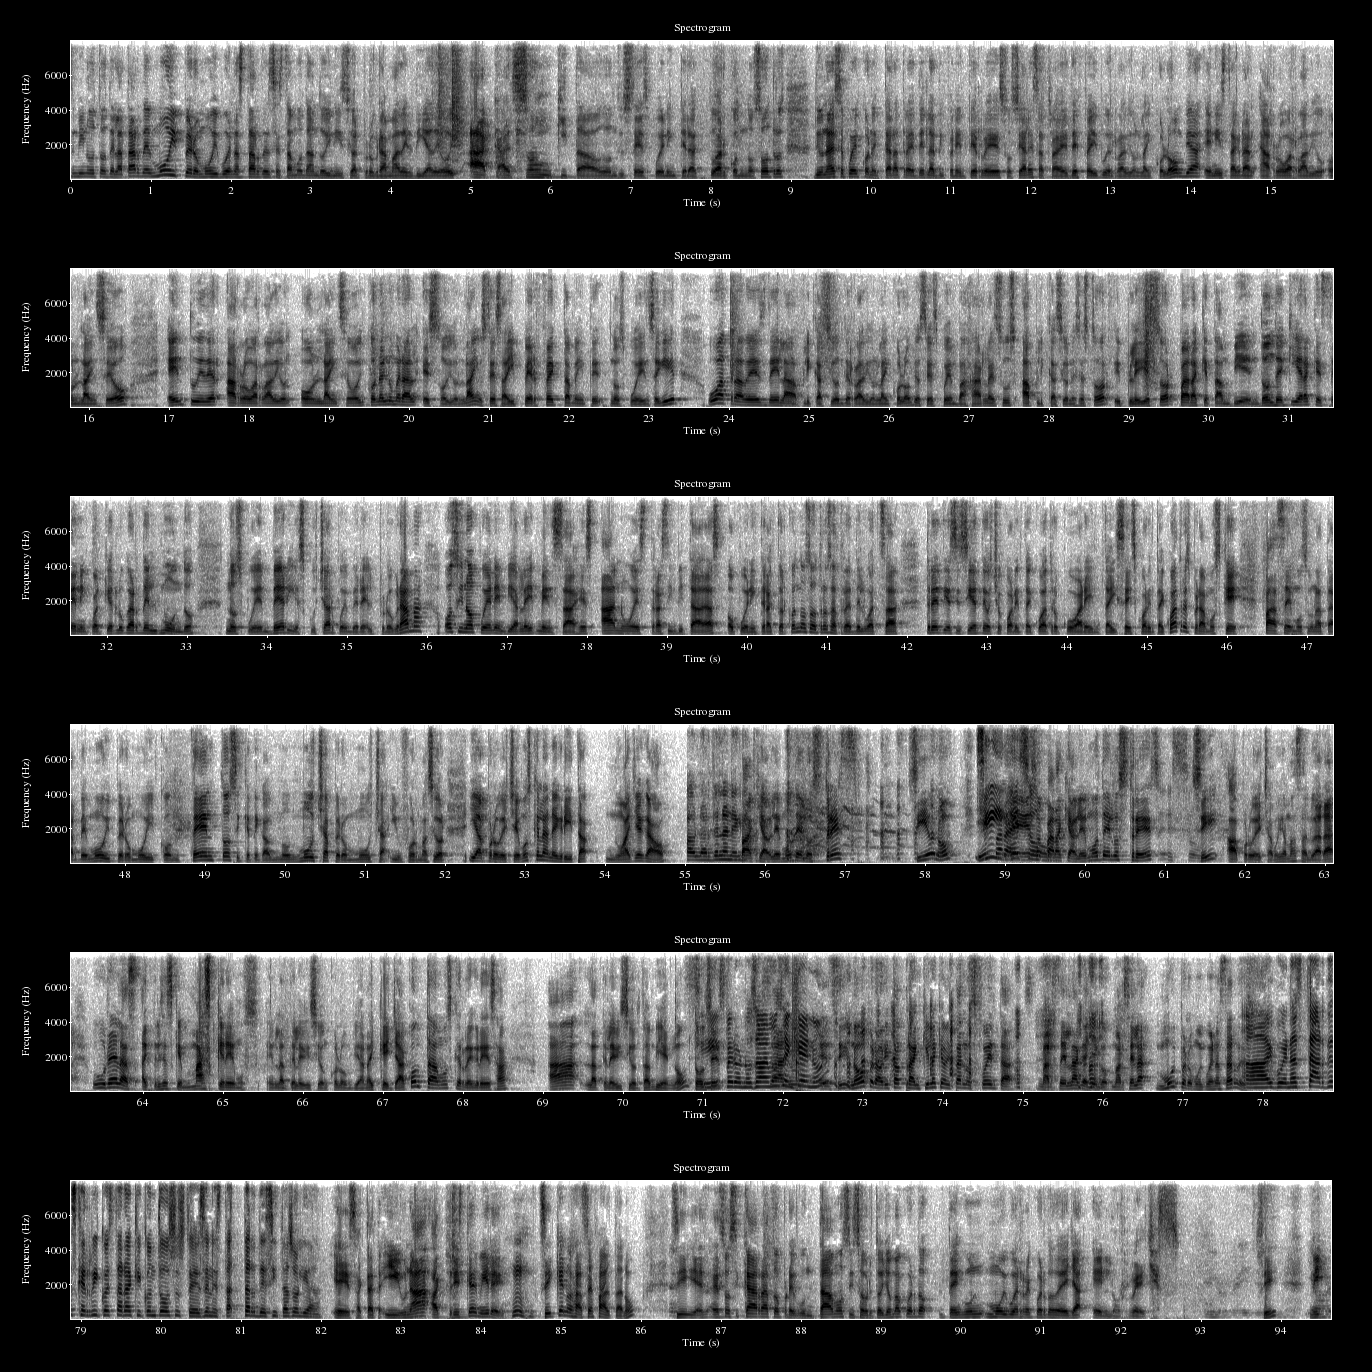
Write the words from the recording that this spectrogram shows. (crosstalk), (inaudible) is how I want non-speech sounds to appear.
Minutos de la tarde, muy pero muy buenas tardes. Estamos dando inicio al programa del día de hoy a calzón quitado, donde ustedes pueden interactuar con nosotros. De una vez se pueden conectar a través de las diferentes redes sociales, a través de Facebook en Radio Online Colombia, en Instagram arroba Radio Online CO en Twitter, arroba radio online con el numeral Estoy Online. Ustedes ahí perfectamente nos pueden seguir o a través de la aplicación de Radio Online Colombia. Ustedes pueden bajarla en sus aplicaciones Store y Play Store para que también, donde quiera que estén, en cualquier lugar del mundo, nos pueden ver y escuchar, pueden ver el programa o si no pueden enviarle mensajes a nuestras invitadas o pueden interactuar con nosotros a través del WhatsApp 317-844-4644. Esperamos que pasemos una tarde muy pero muy contentos y que tengamos mucha pero mucha información y aprovechemos que la negrita no ha llegado. Para hablar de la negrita. Para que hablemos de los tres. ¿Sí o no? Y sí, para eso. para que hablemos de los tres, sí, aprovechamos y vamos a saludar a una de las actrices que más queremos en la televisión colombiana y que ya contamos que regresa a la televisión también, ¿no? Entonces, sí, pero no sabemos en qué, ¿no? Eh, sí, no, pero ahorita tranquila que ahorita nos cuenta Marcela Gallego. Marcela, muy pero muy buenas tardes. Ay, buenas tardes, qué rico estar aquí con todos ustedes en esta tardecita soleada. Exactamente, y una actriz que miren, (laughs) sí que nos hace falta, ¿no? Sí, eso sí cada rato preguntamos y sobre todo yo me acuerdo, tengo un muy buen recuerdo de ella en Los Reyes. En Los Reyes. ¿Sí? Mi,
